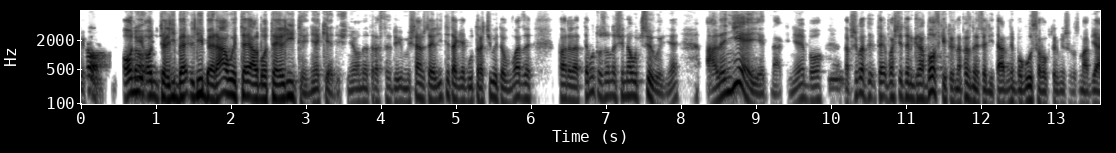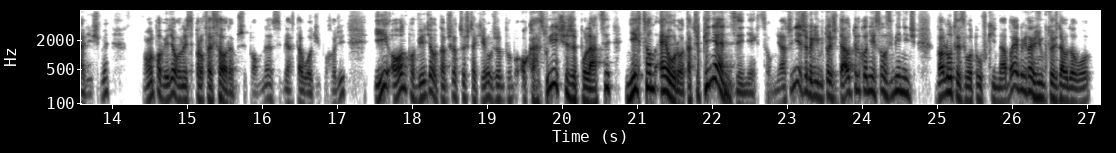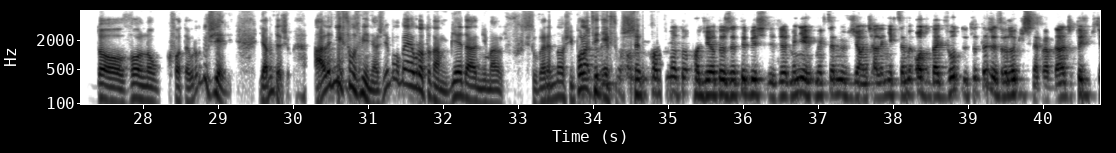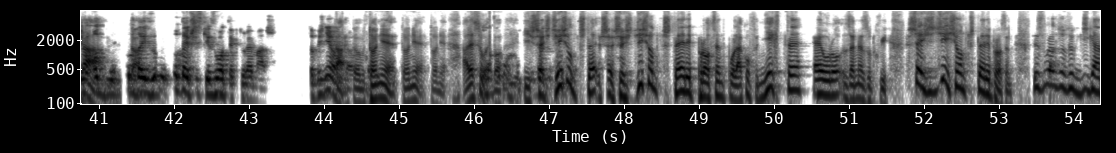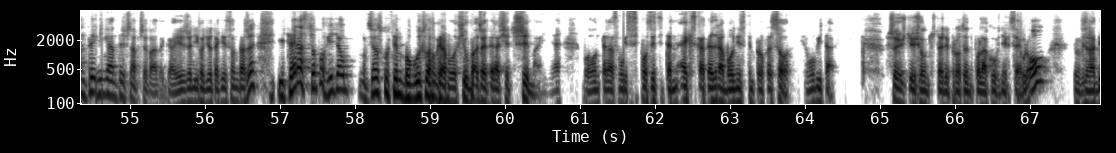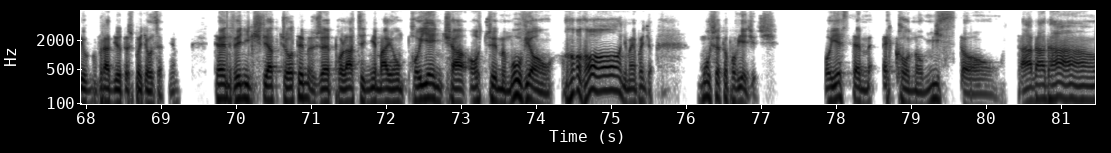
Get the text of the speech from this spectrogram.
oni, oni te liber, liberały te albo te elity, nie kiedyś, nie? One teraz myślałem, że te elity tak jak utraciły tę władzę parę lat temu, to że one się nauczyły, nie? Ale nie jednak, nie? Bo na przykład te, właśnie ten Grabowski, który na pewno jest elitarny, Bogusław, o którym już rozmawialiśmy, on powiedział, on jest profesorem, przypomnę, z miasta Łodzi pochodzi i on powiedział na przykład coś takiego, że okazuje się, że Polacy nie chcą euro, znaczy pieniędzy nie chcą, nie? Znaczy nie, żeby im ktoś dał, tylko nie chcą zmienić waluty złotówki na, bo jakby ktoś im ktoś dał do, do wolną kwotę euro, to by wzięli. Ja bym też ją. Ale nie chcą zmieniać, nie? Bo euro to tam bieda, nie ma suwerenności. Polacy nie chcą. Chodzi, o to, chodzi o to, że ty byś, że my, nie, my chcemy wziąć, ale nie chcemy oddać złoty. To też jest logiczne, prawda? Że ktoś Tak, oddaj, oddaj, oddaj wszystkie złote, które masz. To byś nie oddał. Tak, to, to nie, to nie, to nie. Ale słuchaj, bo i 64, 64% Polaków nie chce euro zamiast złotówki. 64%. To jest bardzo giganty, gigantyczna przewaga, jeżeli chodzi o takie sondaże. I teraz co powiedział w związku z tym Bogusław Grabowski, uważaj, teraz się trzymaj, nie? bo on teraz mówi z pozycji ten ex-katedra, bo on jest tym profesorem. Mówi tak, 64% Polaków nie chce euro. O, w radio, w radio też powiedział Z, nie? Ten wynik świadczy o tym, że Polacy nie mają pojęcia, o czym mówią. Oho, nie mają pojęcia. Muszę to powiedzieć, bo jestem ekonomistą. Ta, da, da.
